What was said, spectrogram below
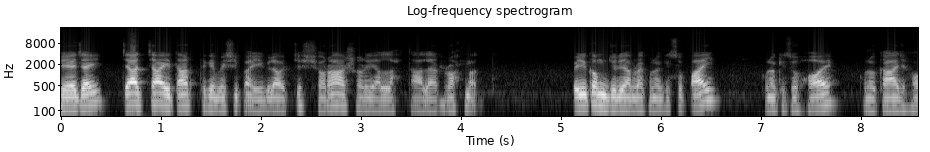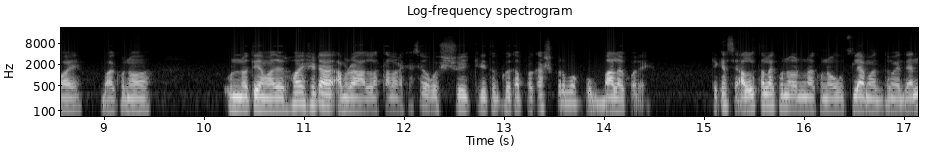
পেয়ে যাই, যা চাই তার থেকে বেশি পাই, এগুলো হচ্ছে সরাসরি আল্লাহ তাআলার রহমত। ওইরকম যদি আমরা কোনো কিছু পাই, কোনো কিছু হয়, কোনো কাজ হয় বা কোনো উন্নতি আমাদের হয়, সেটা আমরা আল্লাহ তালার কাছে অবশ্যই কৃতজ্ঞতা প্রকাশ করব, খুব ভালো করে। ঠিক আছে? আল্লাহ তালা কোনো না কোনো উসিলার মাধ্যমে দেন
